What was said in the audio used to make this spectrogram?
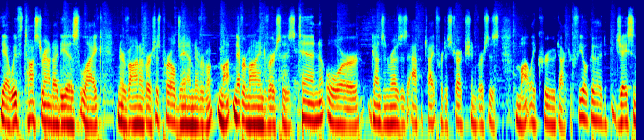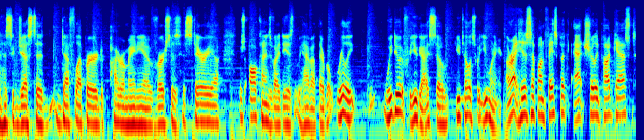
Yeah, we've tossed around ideas like Nirvana versus Pearl Jam, Never, Nevermind versus Ten, or Guns N' Roses Appetite for Destruction versus Motley Crue Dr. Feelgood. Jason has suggested Def Leppard Pyromania versus Hysteria. There's all kinds of ideas that we have out there, but really, we do it for you guys. So you tell us what you want to hear. All right. Hit us up on Facebook at Shirley Podcast,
